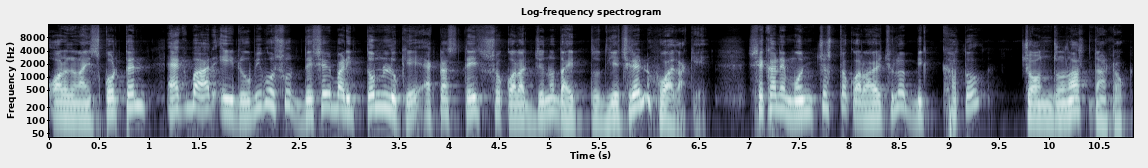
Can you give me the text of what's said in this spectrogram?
অর্গানাইজ করতেন। একবার এই রবি বসুর দেশের বাড়ির তমলুকে একটা স্টেজ শো করার জন্য দায়িত্ব দিয়েছিলেন হুয়াদাকে। সেখানে মঞ্চস্থ করা হয়েছিল বিখ্যাত চন্দ্রনাথ নাটক।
